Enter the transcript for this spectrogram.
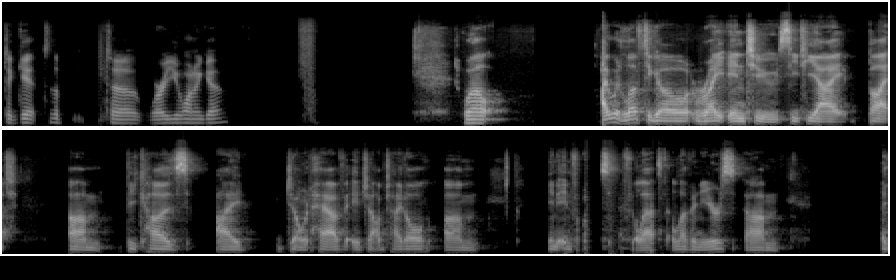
to get to the to where you want to go? Well, I would love to go right into CTI, but um, because I don't have a job title um, in info for the last 11 years, um, I,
